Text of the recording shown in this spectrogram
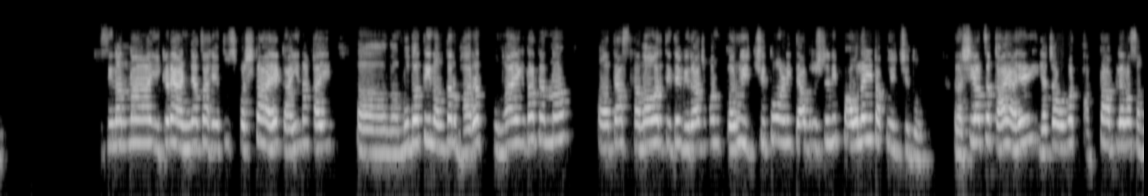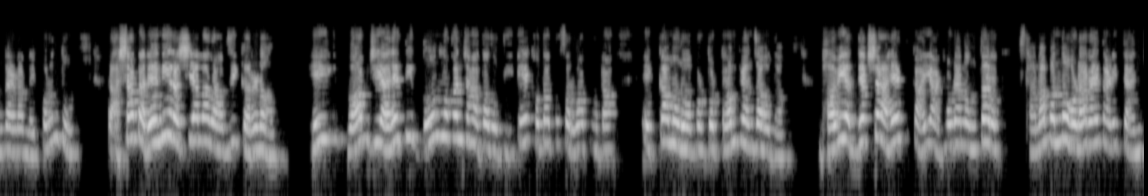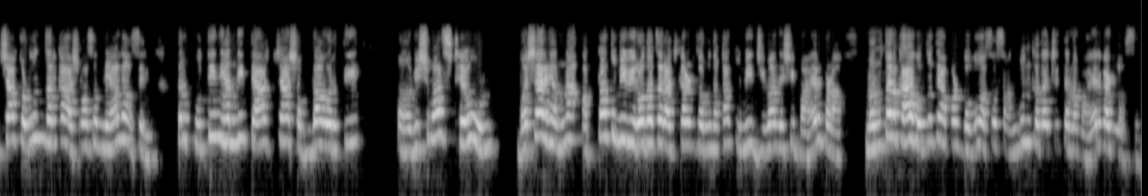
हसीनांना इकडे आणण्याचा हेतू स्पष्ट आहे काही ना काही मुदतीनंतर भारत पुन्हा एकदा त्यांना त्या स्थानावर तिथे विराजमान करू इच्छितो आणि त्या दृष्टीने पावलंही टाकू इच्छितो. रशियाचं काय आहे याच्याबाबत आता आपल्याला सांगता येणार नाही. परंतु अशा तऱ्हेने रशियाला राजी करणं ही बाब जी आहे ती दोन लोकांच्या हातात होती. एक होता तो सर्वात मोठा एक्का म्हणू आपण तो ट्रम्प यांचा होता. भावी अध्यक्ष आहेत काही आठवड्यानंतर स्थानापन्न होणार आहेत आणि त्यांच्याकडून जर का आश्वासन मिळालं असेल तर पुतीन यांनी त्याच्या शब्दावरती विश्वास ठेवून बशार यांना आता तुम्ही विरोधाचं राजकारण करू नका तुम्ही जीवानेशी बाहेर पडा. नंतर काय होतं ते आपण बघू असं सांगून कदाचित त्यांना बाहेर काढलं असेल.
